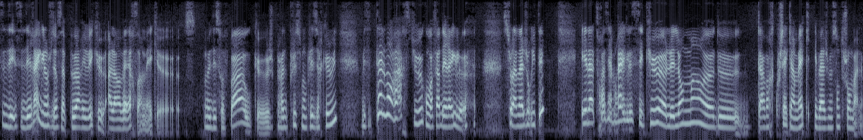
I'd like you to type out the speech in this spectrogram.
c'est des, règles. Hein. Je veux dire, ça peut arriver que, à l'inverse, un mec euh, me déçoive pas ou que je prenne plus mon plaisir que lui. Mais c'est tellement rare, si tu veux, qu'on va faire des règles sur la majorité. Et la troisième règle, c'est que euh, les lendemains euh, d'avoir couché avec un mec, eh ben, je me sens toujours mal.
